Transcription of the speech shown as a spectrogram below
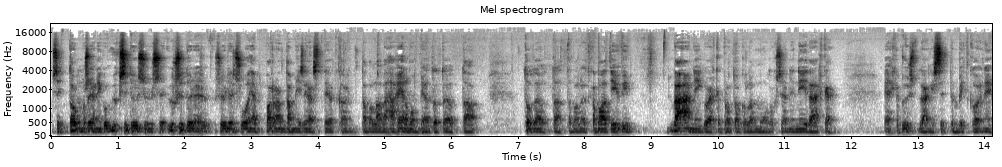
sitten tuommoisia niin yksityisyys, yksityisyyden suojan parantamisia, sitten, jotka on tavallaan vähän helpompia toteuttaa, toteuttaa tavallaan, jotka vaatii hyvin vähän niin kuin ehkä protokollan muutoksia, niin niitä ehkä, ehkä pystytäänkin sitten Bitcoiniin,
